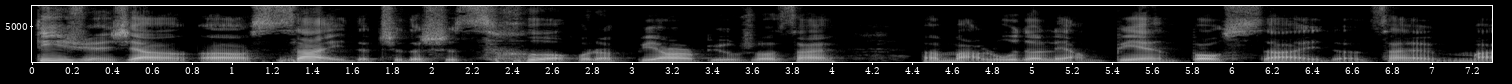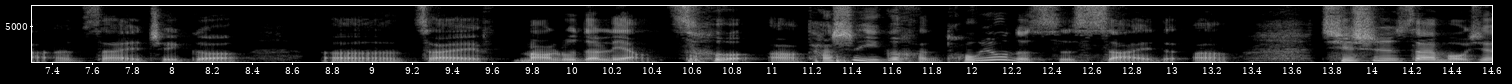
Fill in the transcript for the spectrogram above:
D 选项呃 side 指的是侧或者边儿，比如说在呃马路的两边，both side，在马在这个。呃，在马路的两侧啊，它是一个很通用的词，side 啊。其实，在某些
